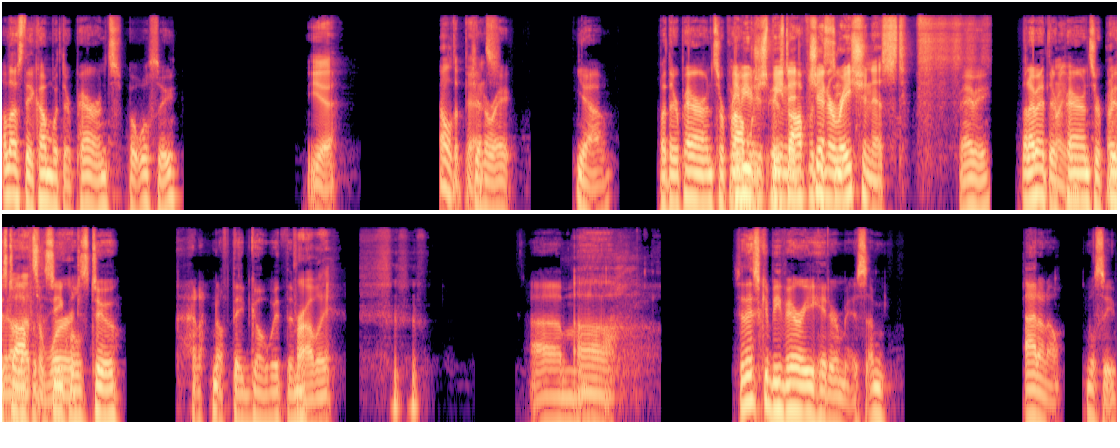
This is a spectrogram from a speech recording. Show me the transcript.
Unless they come with their parents, but we'll see. Yeah. All depends. Generate. Yeah. But their parents are Maybe probably you're just pissed being a off with the se- generationist. Maybe. But I bet their Don't parents are don't pissed off with that's the a word. sequels too. I don't know if they'd go with them. Probably. Um, Uh, so this could be very hit or miss. I'm. I don't know. We'll see.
